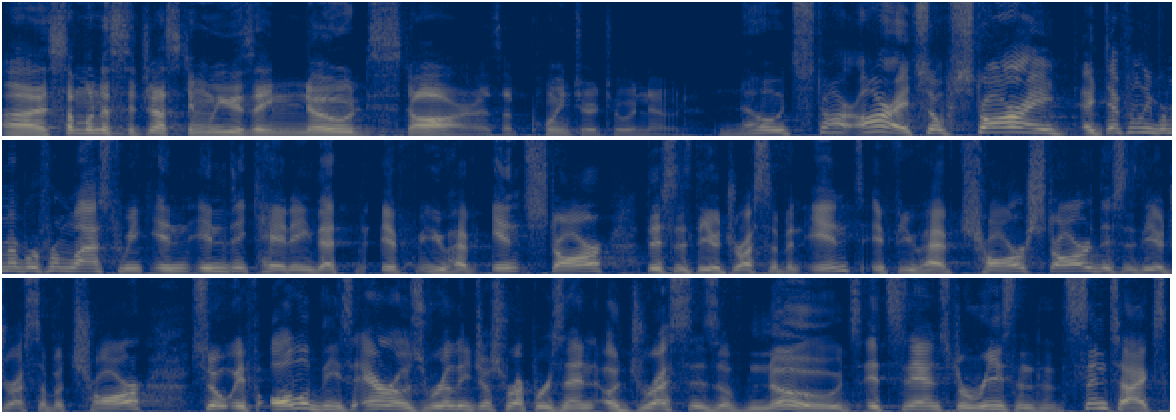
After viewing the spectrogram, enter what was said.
Uh, someone is suggesting we use a node star as a pointer to a node. Node star. All right, so star, I, I, definitely remember from last week in indicating that if you have int star, this is the address of an int. If you have char star, this is the address of a char. So if all of these arrows really just represent addresses of nodes, it stands to reason that the syntax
